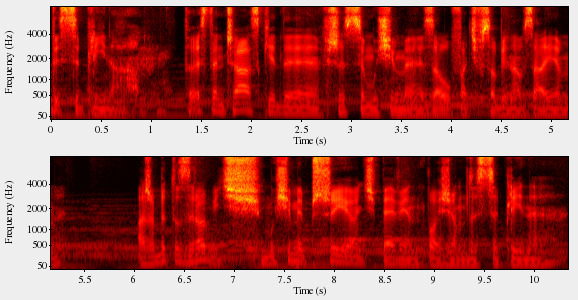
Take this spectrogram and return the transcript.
dyscyplina. To jest ten czas, kiedy wszyscy musimy zaufać w sobie nawzajem. A żeby to zrobić, musimy przyjąć pewien poziom dyscypliny.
